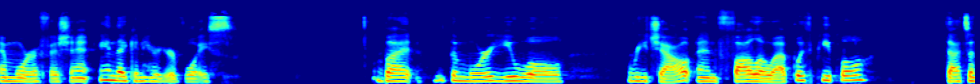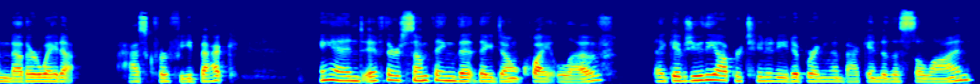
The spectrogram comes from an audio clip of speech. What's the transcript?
and more efficient and they can hear your voice But the more you will reach out and follow up with people, that's another way to ask for feedback. And if there's something that they don't quite love, that gives you the opportunity to bring them back into the salon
